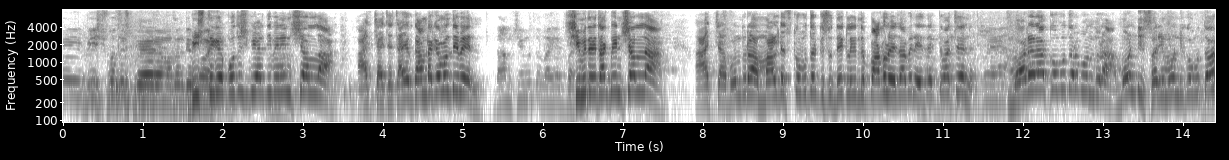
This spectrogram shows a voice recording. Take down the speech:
এই 20 25 পেয়ারের মতন দিব বিশ থেকে পঁচিশ বিয়ার দিবেন ইনশাল্লাহ। আচ্ছা আচ্ছা যাই হোক দামটা কেমন দিবেন? সীমিত সীমিতই থাকবে ইনশাল্লাহ। আচ্ছা বন্ধুরা মাল্টেস কবুতর কিছু দেখলে কিন্তু পাগল হয়ে যাবেন। এই দেখতে পাচ্ছেন মডেনা কবুতর, বন্ধুরা, মন্ডি সরি মন্ডি কবুতর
